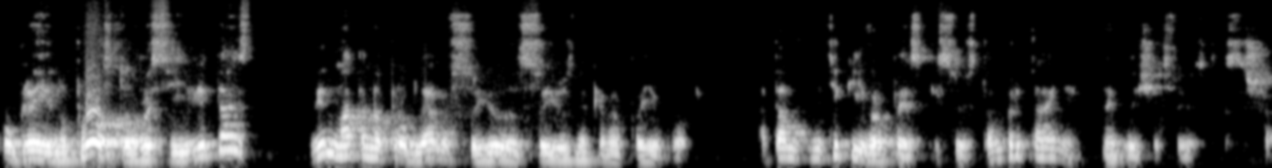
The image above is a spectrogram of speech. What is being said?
Україну просто Росії віддасть, він матиме проблеми з, союзниками по Європі. А там не тільки Європейський Союз, там Британія, найближчий союзник США.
